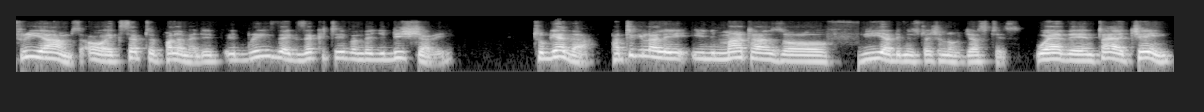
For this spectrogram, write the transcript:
three arms, or oh, except the parliament, it, it brings the executive and the judiciary together, particularly in matters of the administration of justice, where the entire chain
